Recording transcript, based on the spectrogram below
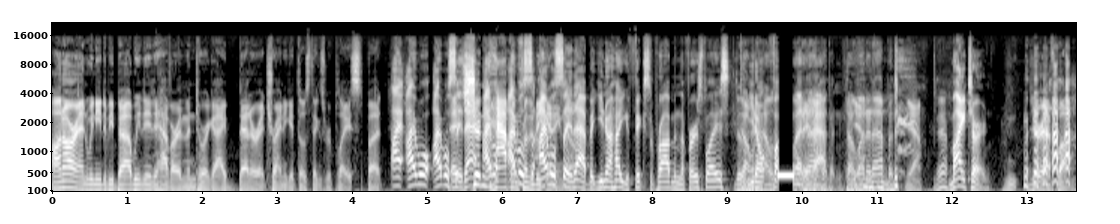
On our end, we need to be bad. We need to have our inventory guy better at trying to get those things replaced. But I, I will I will say It that shouldn't I will, happen I will, from the s- I will say though. that, but you know how you fix the problem in the first place? Don't you don't let f- let it happen. Don't Yeah. let it happen. yeah, My turn. you're f bomb.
